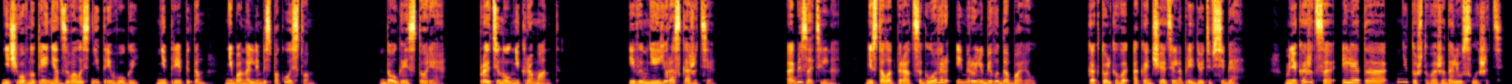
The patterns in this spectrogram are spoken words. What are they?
Ничего внутри не отзывалось ни тревогой, ни трепетом, ни банальным беспокойством. Долгая история. Протянул некромант. И вы мне ее расскажете? Обязательно. Не стал отпираться Гловер и миролюбиво добавил. Как только вы окончательно придете в себя. Мне кажется, или это не то, что вы ожидали услышать?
